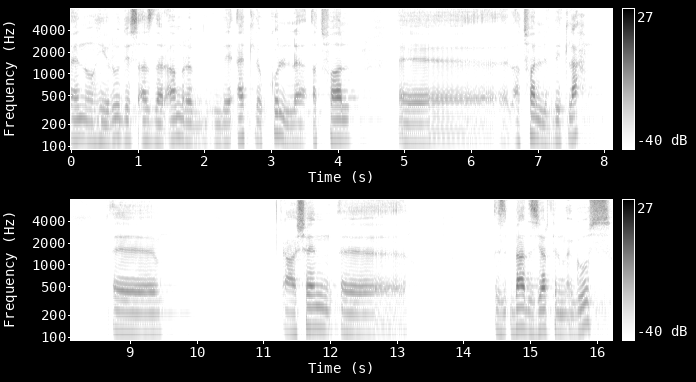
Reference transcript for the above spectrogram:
أنه هيرودس أصدر أمر بقتل كل أطفال الأطفال اللي في بيت لحم. عشان آه، بعد زيارة المجوس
